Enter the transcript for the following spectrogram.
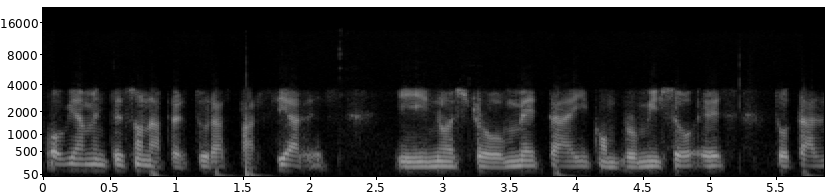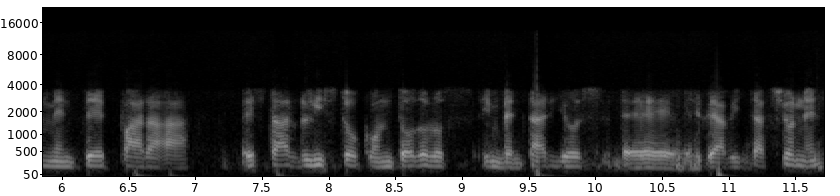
Obviamente son aperturas parciales y nuestro meta y compromiso es totalmente para estar listo con todos los inventarios de, habitaciones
